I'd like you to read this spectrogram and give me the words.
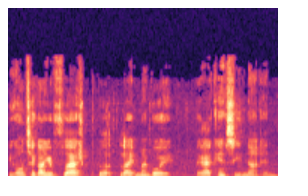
You gonna take out your flashlight, my boy? Like, I can't see nothing.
